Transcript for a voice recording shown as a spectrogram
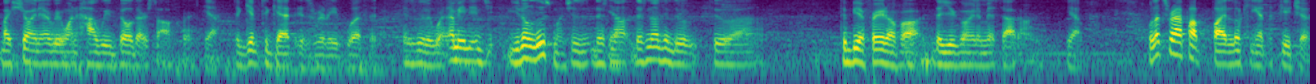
by showing everyone how we build our software. Yeah, the give to get is really worth it. It's really what I mean. It, you don't lose much. It's- There's Yeah. not there's nothing to to uh, to be afraid of uh, that you're going to miss out on. Yeah. Well, let's wrap up by looking at the future.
